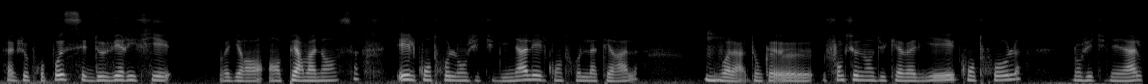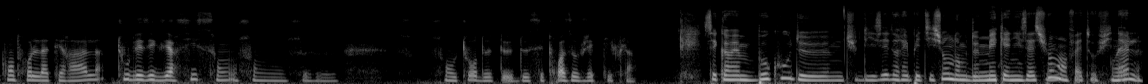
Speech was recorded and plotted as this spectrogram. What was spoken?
enfin, que je propose, c'est de vérifier, on va dire en, permanence, et le contrôle longitudinal et le contrôle latéral. Mmh. Voilà, donc euh, fonctionnement du cavalier, contrôle longitudinal, contrôle latéral. Tous les exercices sont, sont, sont autour de, de ces trois objectifs-là. C'est quand même beaucoup de, tu le disais, de répétition, donc de mécanisation en fait au final.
